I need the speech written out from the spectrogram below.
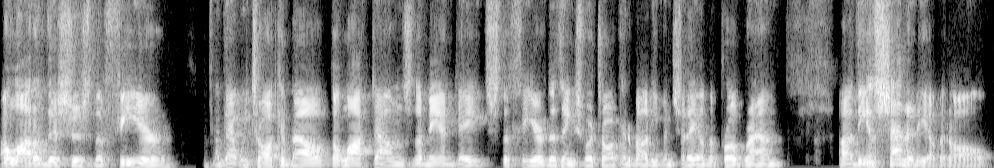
A lot of this is the fear that we talk about the lockdowns, the mandates, the fear, the things we're talking about even today on the program, uh, the insanity of it all.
